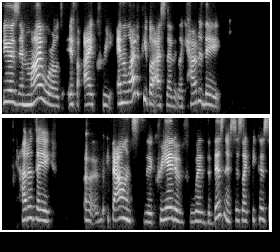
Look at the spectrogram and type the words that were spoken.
because in my world if i create and a lot of people ask that like how do they how do they uh, balance the creative with the business? Is like because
